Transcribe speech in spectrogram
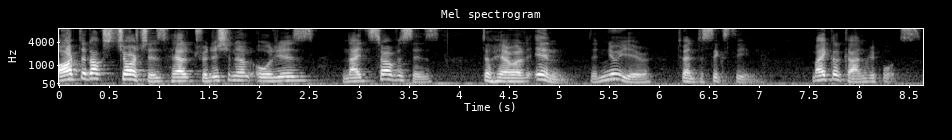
Orthodox churches held traditional Old Year's night services to herald in the New Year 2016. Michael Kahn reports.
